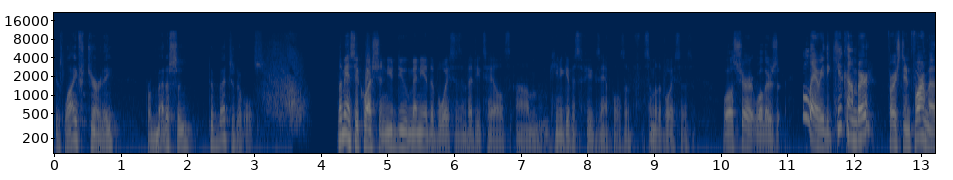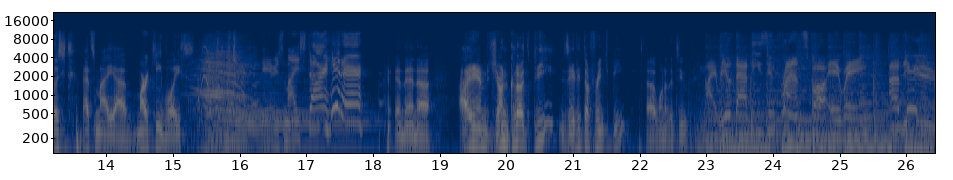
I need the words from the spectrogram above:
his life's journey from medicine to vegetables. Let me ask you a question. You do many of the voices in Veggie Tales. Um, can you give us a few examples of some of the voices? Well, sure. Well, there's Well, Larry the Cucumber, first and foremost. That's my uh, marquee voice. There's my star hitter. and then uh, I am Jean Claude Pea, the little French P, uh, one of the two. My real daddy's in France for far away. Adieu.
